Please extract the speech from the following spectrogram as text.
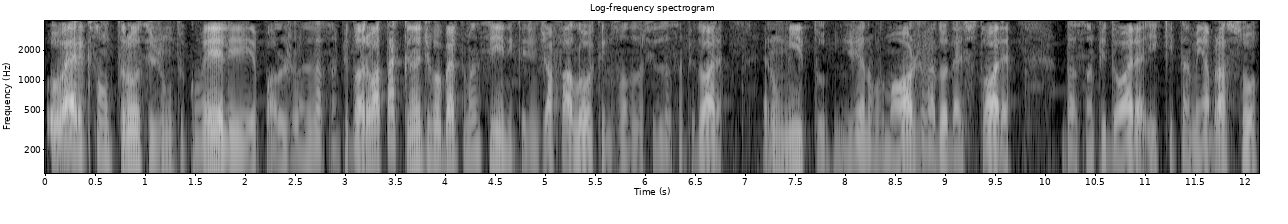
o Erickson trouxe junto com ele, Paulo Júnior da Sampdoria, o atacante Roberto Mancini, que a gente já falou aqui nos São das Torcidas da Sampdoria. Era um mito ingênuo, o maior jogador da história da Sampdoria e que também abraçou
